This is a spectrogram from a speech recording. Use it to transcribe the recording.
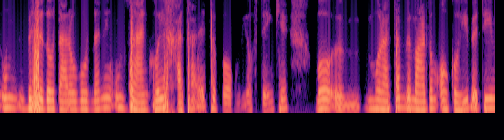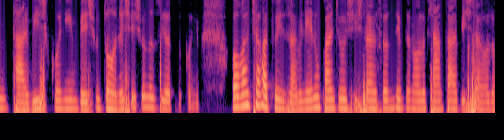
اون به صدا در آوردن اون زنگ های خطر اتفاق میافته. اینکه ما مرتب به مردم آگاهی بدیم ترویج کنیم بهشون دانششون رو زیاد بکنیم. واقعا چقدر تو این زمینه؟ این اون 56 درصد نمی‌دونه حالا کمتر بیشتر حالا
